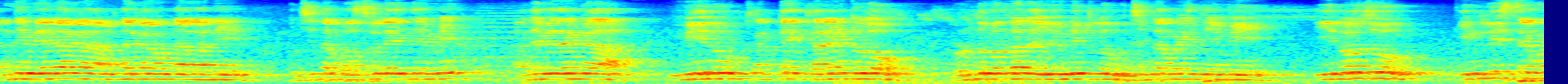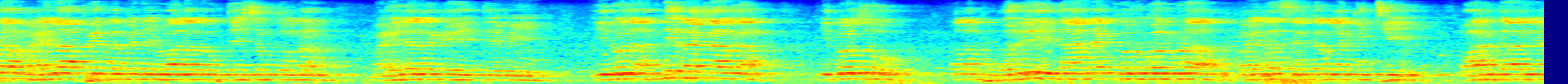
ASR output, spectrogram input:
అన్ని వేళగా అండగా ఉండాలని ఉచిత బస్సులు అయితేమి అదేవిధంగా మీరు కట్టే కరెంటులో రెండు వందల యూనిట్లు ఉచితమైతేమి ఈరోజు ఇండ్లు ఇస్తే కూడా మహిళా పేర్ల మీద ఇవ్వాలనే ఉద్దేశంతో మహిళలకి అయితేమి ఈరోజు అన్ని రకాలుగా ఈరోజు వాళ్ళ వరి ధాన్య కొనుగోలు కూడా మహిళా సెంటర్లకు ఇచ్చి వారి దాని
